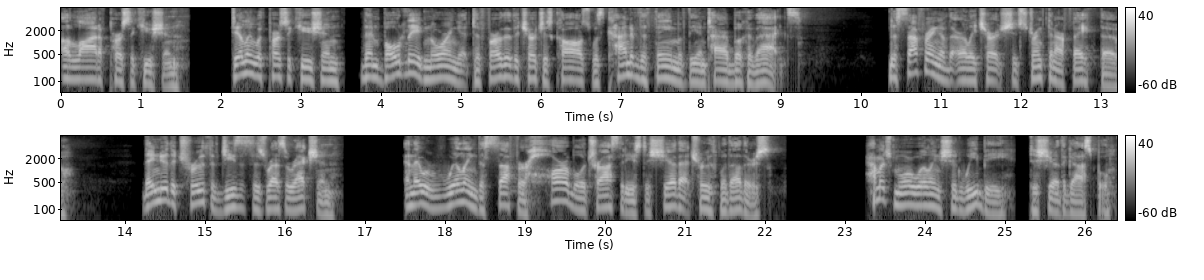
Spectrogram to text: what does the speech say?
a lot of persecution. Dealing with persecution, then boldly ignoring it to further the church's cause was kind of the theme of the entire book of Acts. The suffering of the early church should strengthen our faith, though. They knew the truth of Jesus' resurrection, and they were willing to suffer horrible atrocities to share that truth with others. How much more willing should we be to share the gospel?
